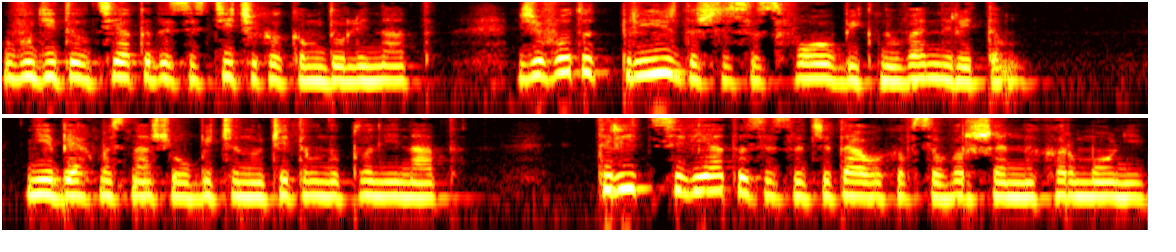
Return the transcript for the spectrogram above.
Водите от всякъде се стичаха към долината. Животът прииждаше със своя обикновен ритъм. Ние бяхме с нашия обичан учител на планината. Три цвята се съчетаваха в съвършенна хармония.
